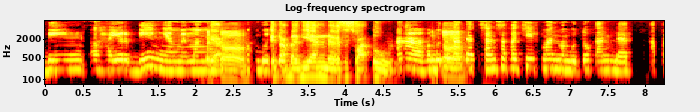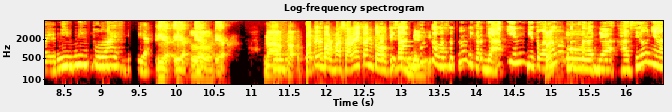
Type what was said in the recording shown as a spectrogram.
being a higher being yang memang Betul. membutuhkan Kita bagian dari sesuatu. Ah, membutuhkan that sense of achievement, membutuhkan that apa ya meaning to life gitu ya. Iya, iya, iya, Betul. iya. Nah, ka- tapi permasalahannya kan kalau kita Pisan pun bagi- kalau seneng dikerjain gitu karena lo merasa ada hasilnya.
